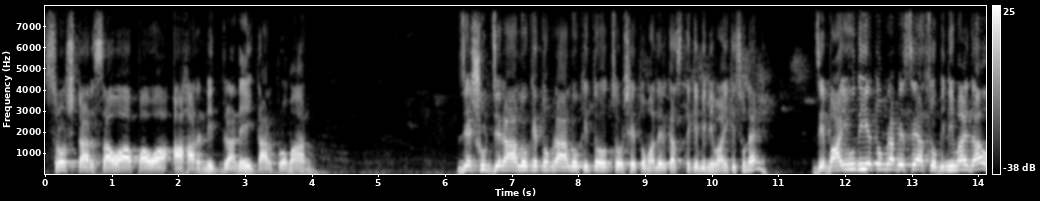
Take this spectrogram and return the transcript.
স্রষ্টার চাওয়া পাওয়া, আহার নিদ্রা নেই, তার প্রমাণ। যে সূর্যের আলোকে তোমরা আলোকিত হচ্ছ, সে তোমাদের কাছ থেকে বিনিময় কিছু নেয়? যে বায়ু দিয়ে তোমরা বেঁচে আছো, বিনিময় দাও।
